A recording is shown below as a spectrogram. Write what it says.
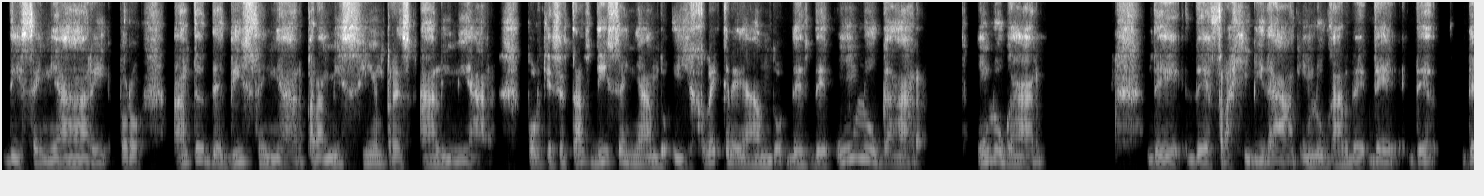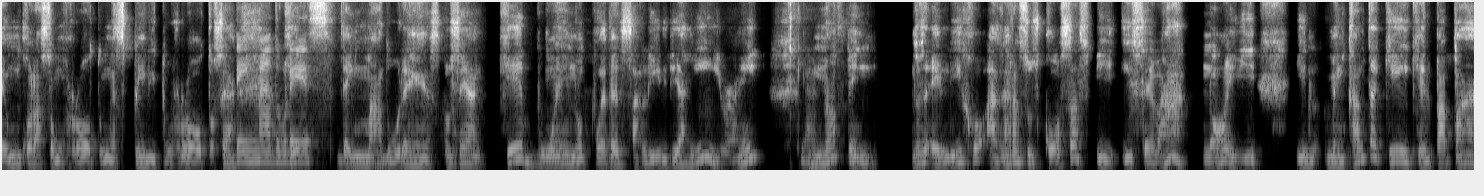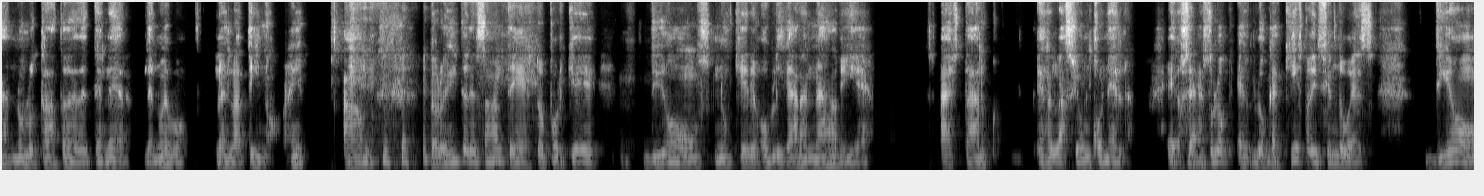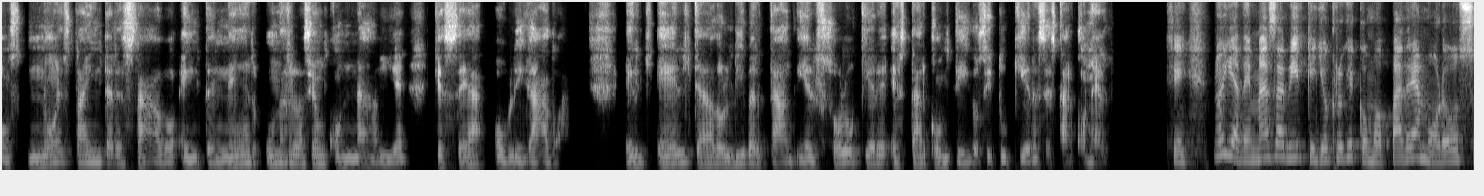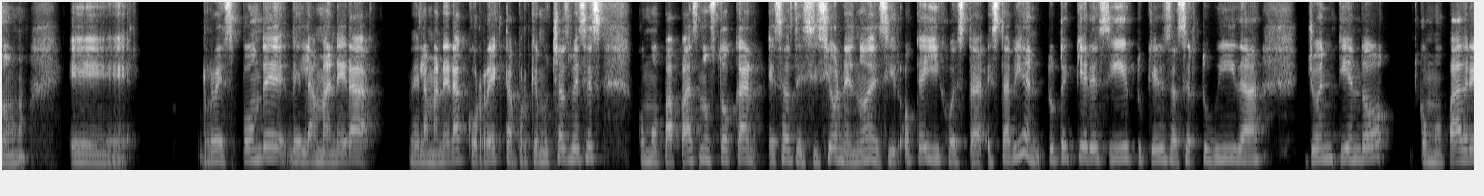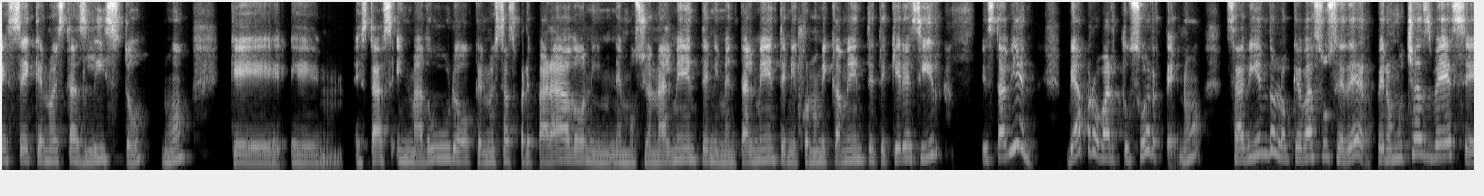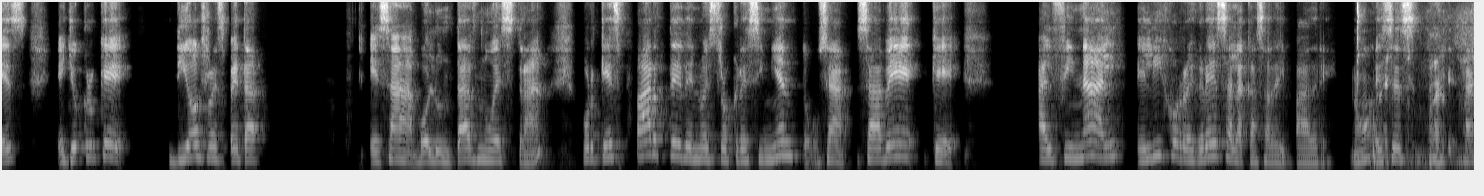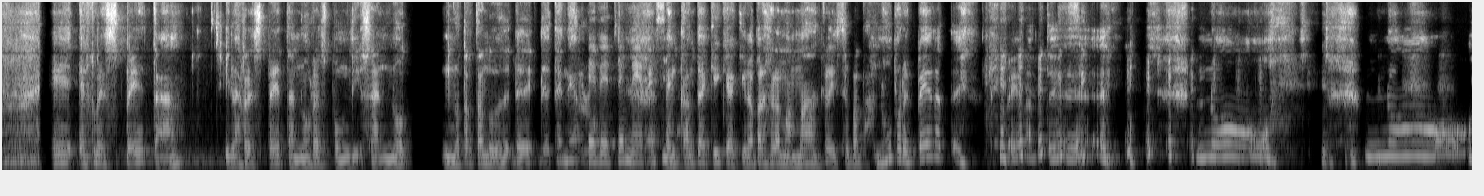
diseñar, y, pero antes de diseñar, para mí siempre es alinear, porque si estás diseñando y recreando desde un lugar, un lugar de, de fragilidad, un lugar de, de, de un corazón roto, un espíritu roto, o sea, de inmadurez. de inmadurez, o sea, qué bueno puede salir de ahí, right? Nothing. Entonces el hijo agarra sus cosas y, se va, ¿no? Y, me encanta aquí que el papá no lo trata de detener. De nuevo, no es latino, ¿right? pero es interesante esto porque Dios no quiere obligar a nadie a estar en relación con él. Eh, o sea, eso lo, eh, lo que aquí estoy diciendo es, Dios no está interesado en tener una relación con nadie que sea obligado. Él, te ha dado libertad y Él solo quiere estar contigo si tú quieres estar con Él. Sí, no, y además, David, que yo creo que como padre amoroso, eh, responde de la manera de la manera correcta, porque muchas veces como papás nos tocan esas decisiones, ¿no? Decir, ok, hijo, está, está bien, tú te quieres ir, tú quieres hacer tu vida, yo entiendo como padre sé que no estás listo, ¿no? Que em, estás inmaduro, que no estás preparado ni emocionalmente, ni mentalmente, ni económicamente, te quieres ir, está bien, ve a probar tu suerte, ¿no? Sabiendo lo que va a suceder, pero muchas veces eh, yo creo que Dios respeta esa voluntad nuestra porque es parte de nuestro crecimiento, o sea, sabe que al final el hijo regresa a la casa del padre, ¿no? Ese es... Eh, él, respeta y la respeta, no respondí, o sea, no, no tratando de, de, detenerlo. De detener. Me encanta aquí que aquí no aparece la mamá que le dice al papá, no, pero espérate, espérate. no, no.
